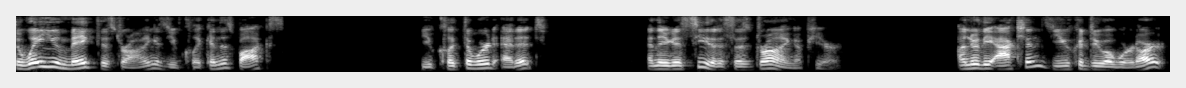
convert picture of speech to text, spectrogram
The way you make this drawing is you click in this box, you click the word edit, and then you're going to see that it says drawing up here. Under the actions, you could do a word art.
